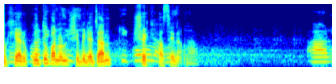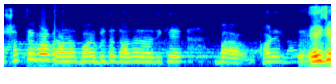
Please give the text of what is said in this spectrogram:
উখিয়ার কুতুপালন শিবিরে যান শেখ হাসিনা। আর সব থেকে বড় বয়োবৃদ্ধ দাদা দাদিকে ঘরে এই যে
